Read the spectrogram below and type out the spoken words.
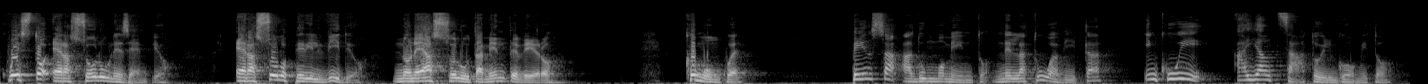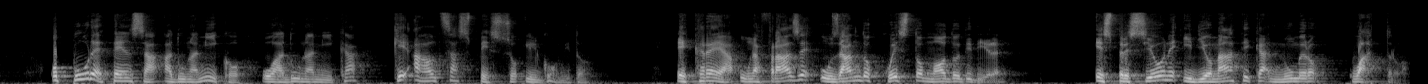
Questo era solo un esempio. Era solo per il video, non è assolutamente vero. Comunque, pensa ad un momento nella tua vita in cui hai alzato il gomito. Oppure pensa ad un amico o ad un'amica che alza spesso il gomito e crea una frase usando questo modo di dire. Espressione idiomatica numero 4.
